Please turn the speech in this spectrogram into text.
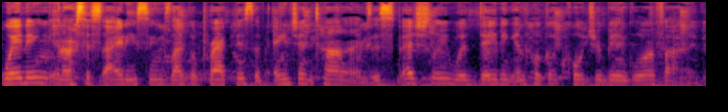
Waiting in our society seems like a practice of ancient times, especially with dating and hookup culture being glorified.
